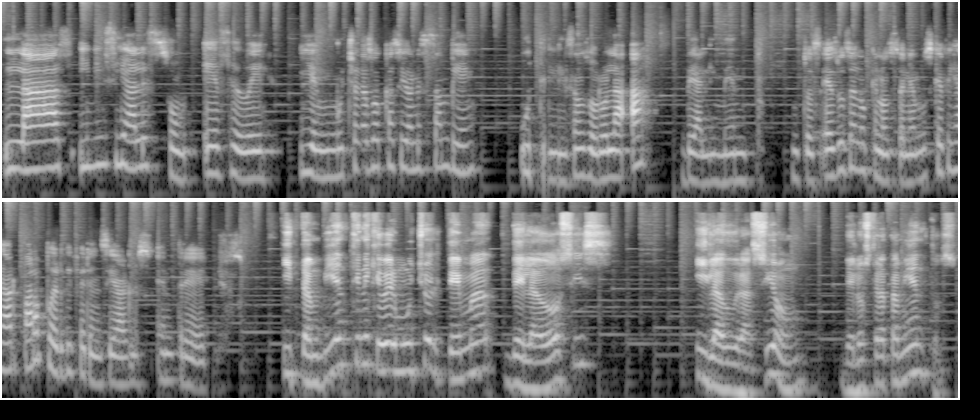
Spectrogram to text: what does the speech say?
las iniciales son SD y en muchas ocasiones también utilizan solo la A de alimento. Entonces eso es en lo que nos tenemos que fijar para poder diferenciarlos entre ellos. Y también tiene que ver mucho el tema de la dosis y la duración de los tratamientos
